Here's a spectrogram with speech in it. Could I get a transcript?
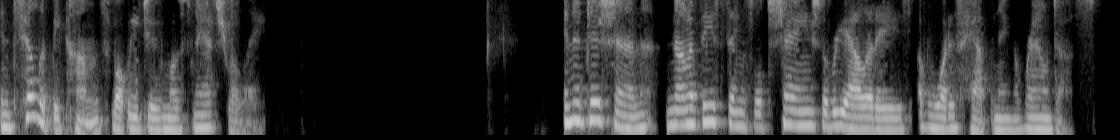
until it becomes what we do most naturally. In addition, none of these things will change the realities of what is happening around us.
